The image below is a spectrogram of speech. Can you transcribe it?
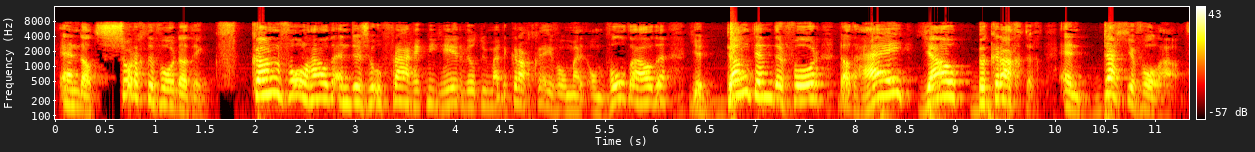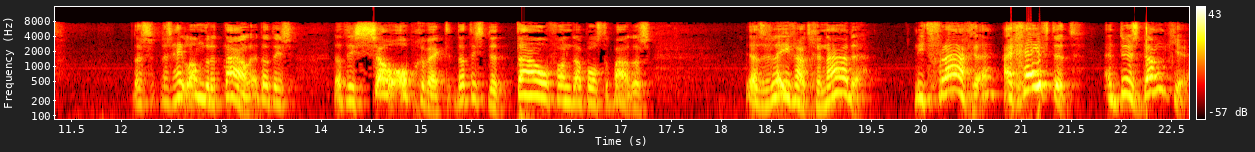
En dat zorgt ervoor dat ik kan volhouden. En dus hoe vraag ik niet, Heer, wilt u mij de kracht geven om, om vol te houden? Je dankt hem ervoor dat hij jou bekrachtigt. En dat je volhoudt. Dat is, dat is heel andere taal. Hè? Dat, is, dat is zo opgewekt. Dat is de taal van de apostel Paulus. Dat is, dat leven uit genade. Niet vragen, hij geeft het. En dus dank je.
